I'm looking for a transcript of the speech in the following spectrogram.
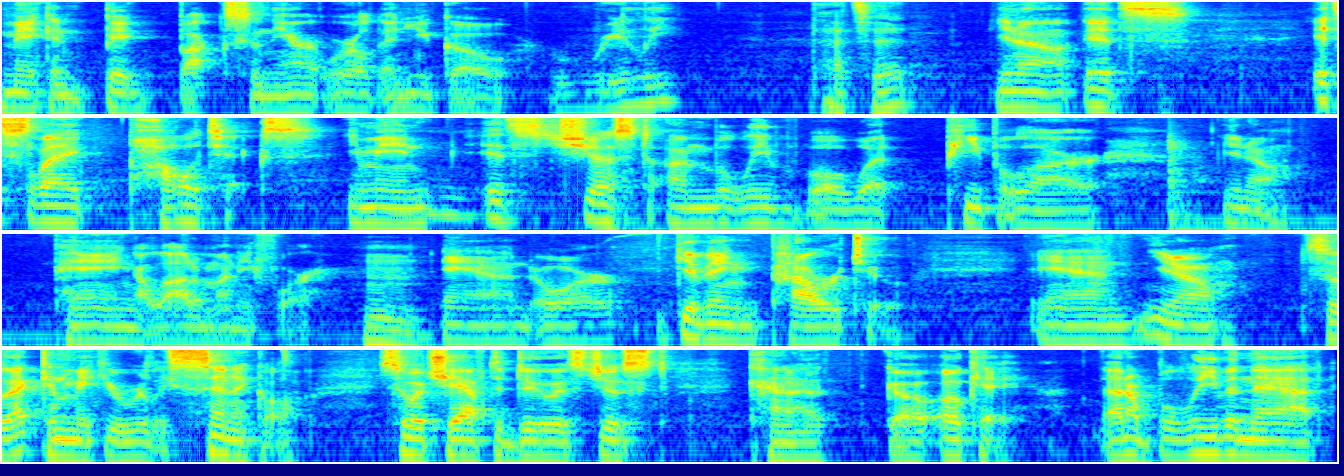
making big bucks in the art world, and you go, really? that's it You know, it's it's like politics. I mean, it's just unbelievable what people are, you know, paying a lot of money for hmm. and or giving power to. And, you know, so that can make you really cynical. So what you have to do is just kind of go, okay, I don't believe in that.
